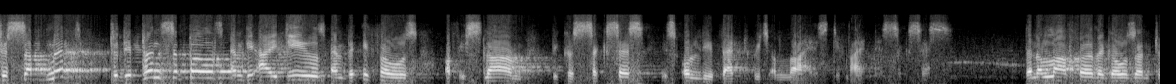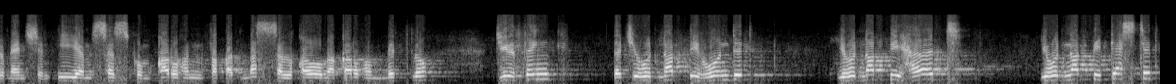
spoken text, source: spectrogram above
to submit to the principles and the ideals and the ethos of Islam because success is only that which Allah has defined as success. Then Allah further goes on to mention, إِيَمْ سَسْكُمْ قَرْهٌ فَقَدْ مَسَّ الْقَوْمَ قَرْهٌ مِثْلُ Do you think that you would not be wounded? You would not be hurt? You would not be tested?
